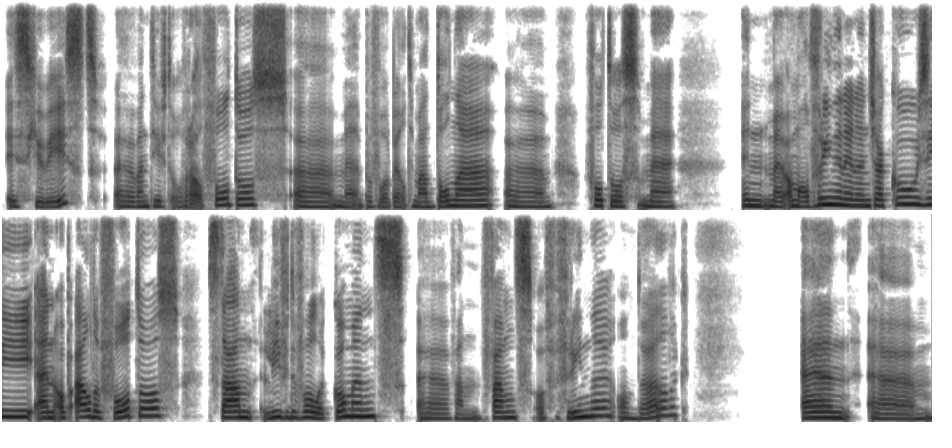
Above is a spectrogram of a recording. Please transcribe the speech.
is geweest. Eh, want die heeft overal foto's eh, met bijvoorbeeld Madonna, eh, foto's met, in, met allemaal vrienden in een jacuzzi. En op al de foto's staan liefdevolle comments eh, van fans of vrienden, onduidelijk. En ehm,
